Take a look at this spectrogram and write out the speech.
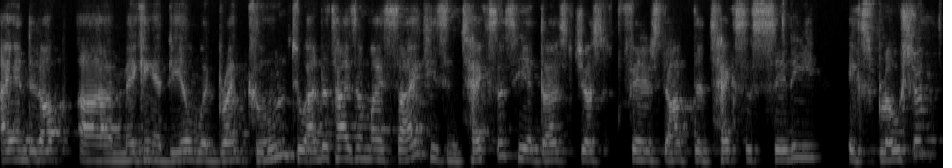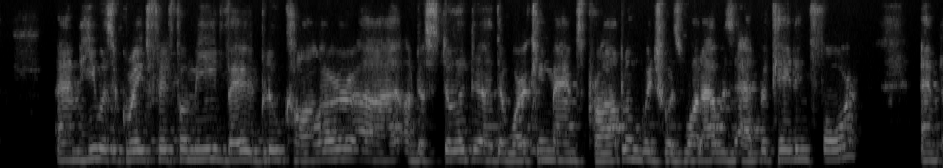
I ended up uh, making a deal with Brent Coon to advertise on my site. He's in Texas. He had just, finished up the Texas City explosion. And he was a great fit for me, very blue collar, uh, understood uh, the working man's problem, which was what I was advocating for. And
